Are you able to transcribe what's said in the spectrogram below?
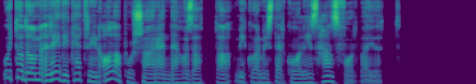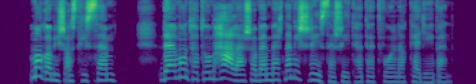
Úgy tudom, Lady Catherine alaposan rendbehozatta, mikor Mr. Collins Hansfordba jött. Magam is azt hiszem, de mondhatom, hálásabb embert nem is részesíthetett volna kegyében.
